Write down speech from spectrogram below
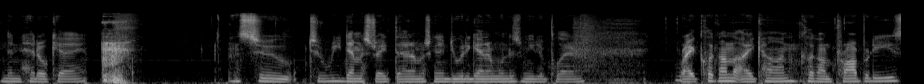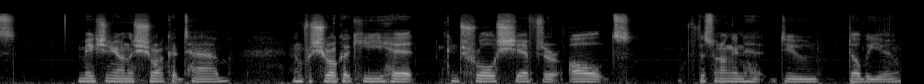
and then hit OK. and so to re-demonstrate that, I'm just going to do it again on Windows Media Player. Right click on the icon, click on Properties, make sure you're on the Shortcut tab, and for shortcut key, hit Control Shift or Alt. For this one, I'm going to hit do W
